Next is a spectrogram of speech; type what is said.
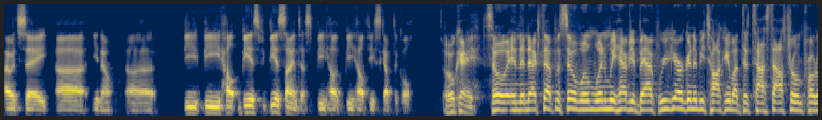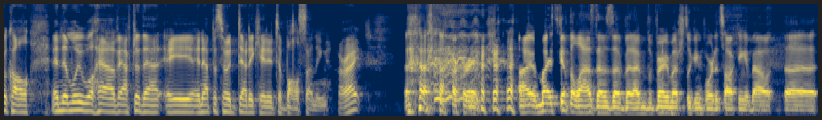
I would say, uh, you know, uh, be be help be a, be a scientist, be be healthy, skeptical. Okay, so in the next episode, when, when we have you back, we are going to be talking about the testosterone protocol, and then we will have after that a an episode dedicated to ball sunning. All right. All right. I might skip the last episode, but I'm very much looking forward to talking about the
